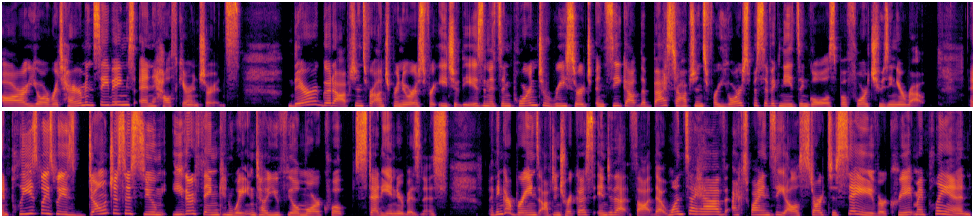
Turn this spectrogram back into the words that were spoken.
are your retirement savings and healthcare insurance. There are good options for entrepreneurs for each of these, and it's important to research and seek out the best options for your specific needs and goals before choosing your route. And please, please, please don't just assume either thing can wait until you feel more, quote, steady in your business. I think our brains often trick us into that thought that once I have X, Y, and Z, I'll start to save or create my plan.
